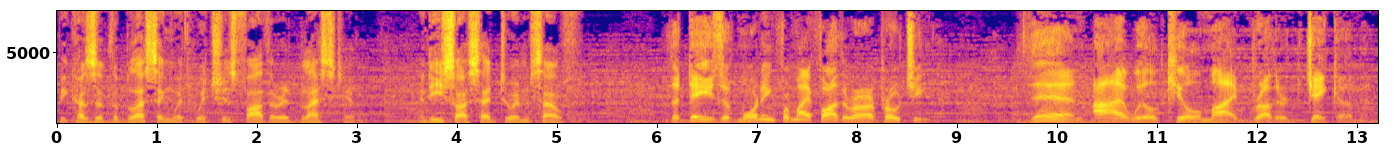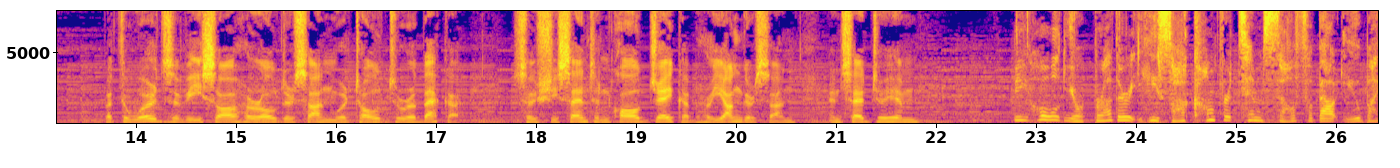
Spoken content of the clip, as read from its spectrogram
because of the blessing with which his father had blessed him. And Esau said to himself, The days of mourning for my father are approaching. Then I will kill my brother Jacob. But the words of Esau, her older son, were told to Rebekah. So she sent and called Jacob, her younger son, and said to him, Behold, your brother Esau comforts himself about you by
